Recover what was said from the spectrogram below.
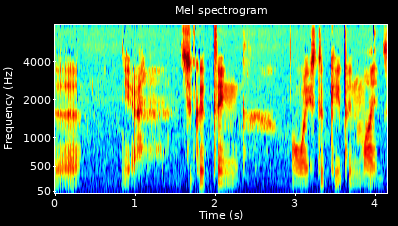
uh, yeah it's a good thing always to keep in mind.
